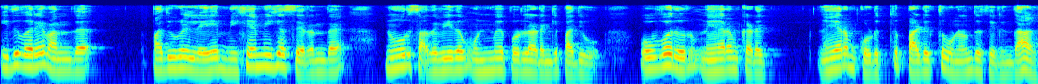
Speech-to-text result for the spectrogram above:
இதுவரை வந்த பதிவுகளிலேயே மிக மிக சிறந்த நூறு சதவீதம் உண்மை பொருள் அடங்கிய பதிவு. ஒவ்வொருவரும் நேரம் கிடை நேரம் கொடுத்து படித்து உணர்ந்து தெரிந்தால்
